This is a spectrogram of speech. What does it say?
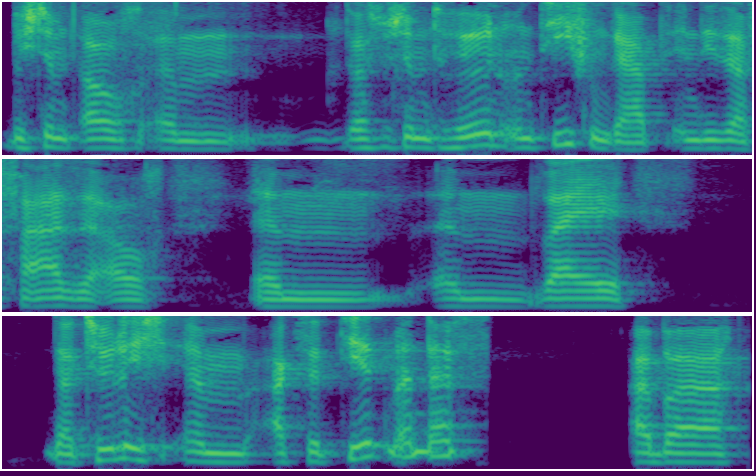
bestimmt auch, ähm, du hast bestimmt Höhen und Tiefen gehabt in dieser Phase auch, ähm, ähm, weil natürlich ähm, akzeptiert man das, aber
